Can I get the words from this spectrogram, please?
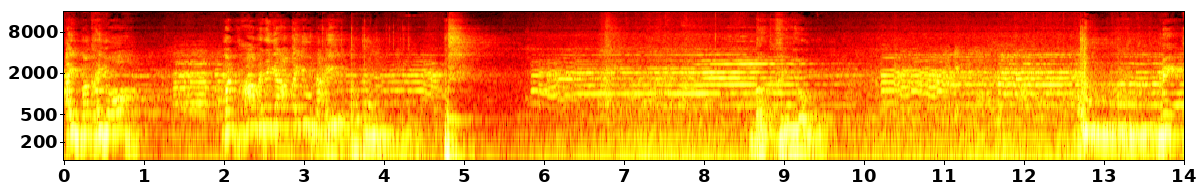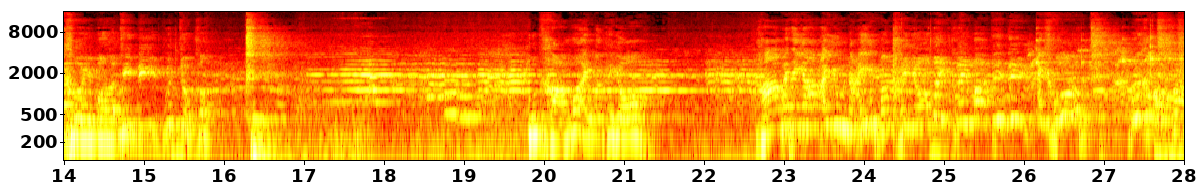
ไอ้มังคยอ มันพาภรรยาไปอยู่ไหน บักขยงไม่เคยมาที่นี่พุทธเจ้าค่ะกูถามว่าไอ้มังคยอพาภรรยาไปอยู่ไหนบักขยงไม่เคยมาที่นี่ ไอ้ครูมึงก็ออกมา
